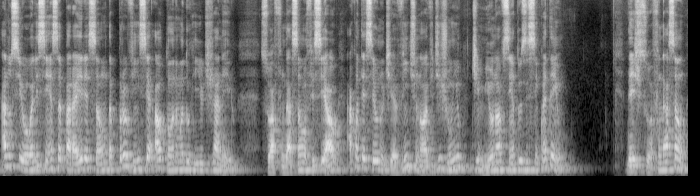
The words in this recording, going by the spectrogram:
anunciou a licença para a ereção da Província Autônoma do Rio de Janeiro. Sua fundação oficial aconteceu no dia 29 de junho de 1951. Desde sua fundação,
